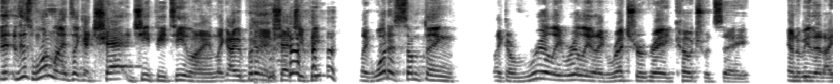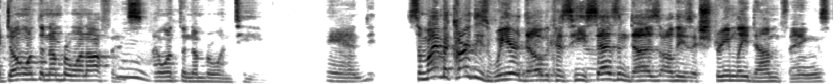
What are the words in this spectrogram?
th- this one line's like a chat GPT line. Like I would put it in chat GPT. like, what is something like a really, really like retrograde coach would say? And it'd be that I don't want the number one offense. I want the number one team. And so Mike McCarthy's weird though because he says and does all these extremely dumb things.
